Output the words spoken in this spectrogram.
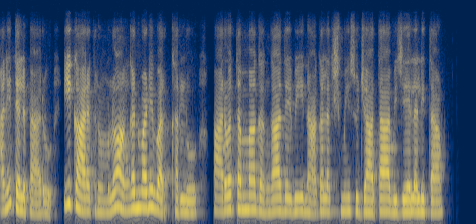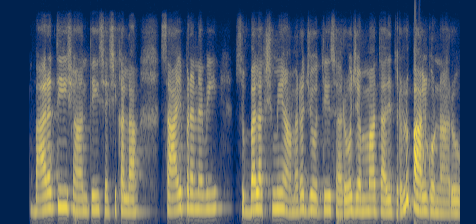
అని తెలిపారు. ఈ కార్యక్రమంలో అంగన్వాడీ వర్కర్లు పార్వతమ్మ గంగాదేవి నాగలక్ష్మి సుజాత విజయలలిత భారతి శాంతి శశికళ సాయి ప్రణవి సుబ్బలక్ష్మి అమరజ్యోతి సరోజమ్మ తదితరులు పాల్గొన్నారు.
